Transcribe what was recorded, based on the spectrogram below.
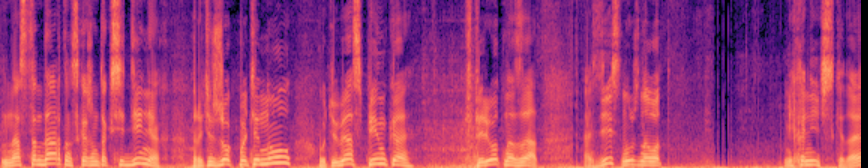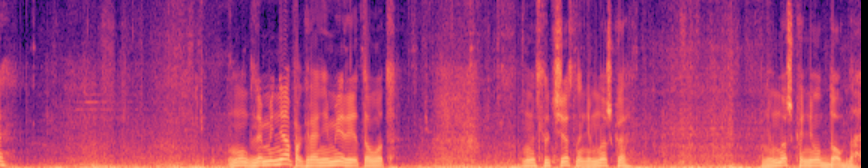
на стандартных, скажем так, сиденьях рычажок потянул, у тебя спинка вперед-назад. А здесь нужно вот механически, да? Ну, для меня, по крайней мере, это вот, ну, если честно, немножко, немножко неудобно.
